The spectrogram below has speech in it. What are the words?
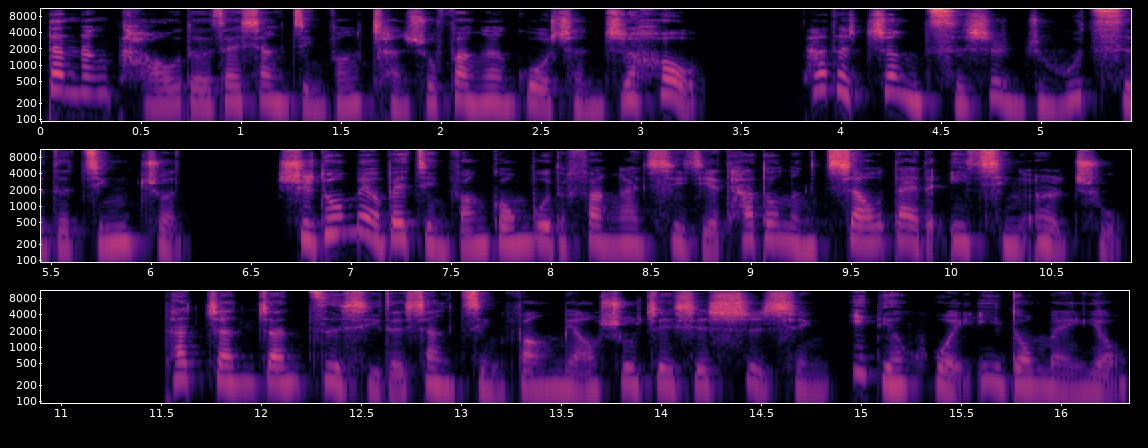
但当陶德在向警方阐述犯案过程之后，他的证词是如此的精准，许多没有被警方公布的犯案细节，他都能交代的一清二楚。他沾沾自喜地向警方描述这些事情，一点悔意都没有，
